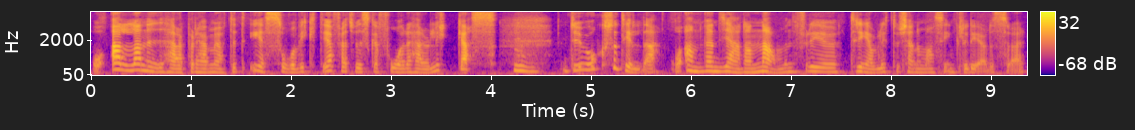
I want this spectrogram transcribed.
Och alla ni här på det här mötet är så viktiga för att vi ska få det här att lyckas. Du också Tilda. Och använd gärna namn för det är ju trevligt. Då känner man sig inkluderad. och Sådär.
